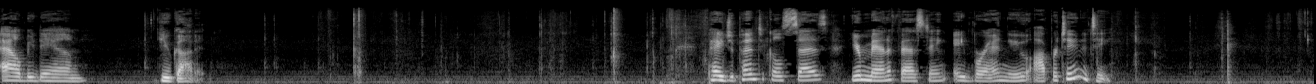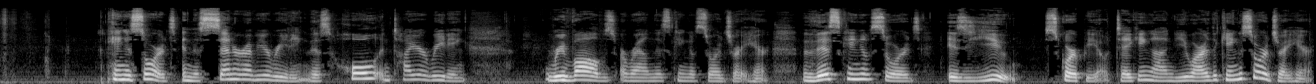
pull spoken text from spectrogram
I'll be damned, you got it. Page of Pentacles says you're manifesting a brand new opportunity. King of Swords in the center of your reading, this whole entire reading revolves around this King of Swords right here. This King of Swords is you, Scorpio, taking on, you are the King of Swords right here.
